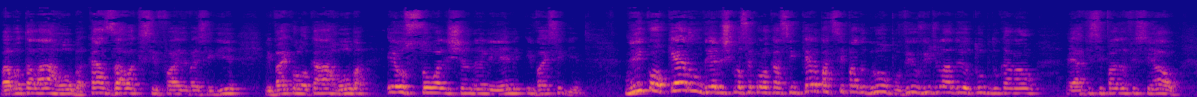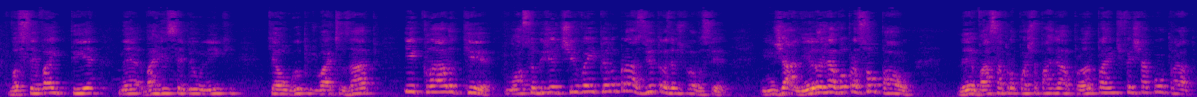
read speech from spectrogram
vai botar lá arroba casal a que se faz e vai seguir, e vai colocar arroba eu sou Alexandre LM e vai seguir. Nem qualquer um deles que você colocar assim, quero participar do grupo, viu o vídeo lá do YouTube do canal é, Aqui Se Faz Oficial, você vai ter, né, vai receber um link, que é o grupo de WhatsApp, e claro que nosso objetivo é ir pelo Brasil trazendo para você. Em janeiro eu já vou para São Paulo, levar essa proposta para a para a gente fechar contrato.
